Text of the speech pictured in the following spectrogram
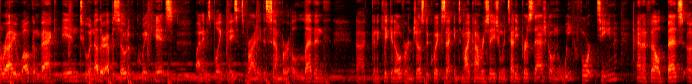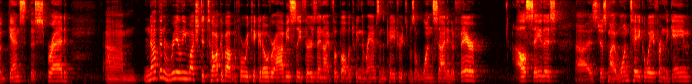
All right, welcome back into another episode of Quick Hits. My name is Blake Pace. It's Friday, December 11th. Uh, gonna kick it over in just a quick second to my conversation with Teddy Pristash going Week 14 NFL bets against the spread. Um, nothing really much to talk about before we kick it over. Obviously, Thursday night football between the Rams and the Patriots was a one-sided affair. I'll say this uh, it's just my one takeaway from the game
